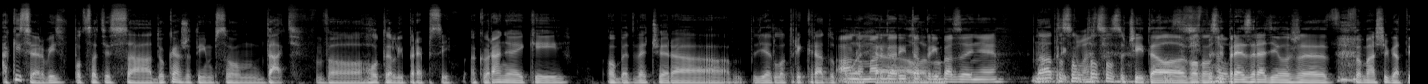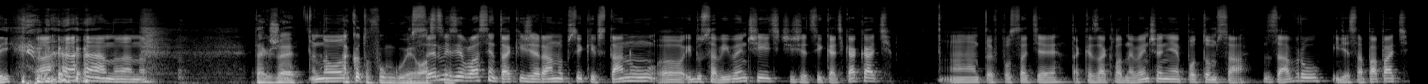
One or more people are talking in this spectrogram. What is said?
aký servis v podstate sa dokáže tým psom dať v hoteli pre psy? Ako raňajky, obed, večera, jedlo trikrát do polecha. Áno, margarita alebo... pri bazéne. No to som, to som si čítal, potom si prezradil, že to máš iba ty. áno, áno. Takže no, ako to funguje vlastne? Servis je vlastne taký, že ráno psíky vstanú, e, idú sa vyvenčiť, čiže cíkať, kakať. E, to je v podstate také základné venčenie. Potom sa zavrú, ide sa papať,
